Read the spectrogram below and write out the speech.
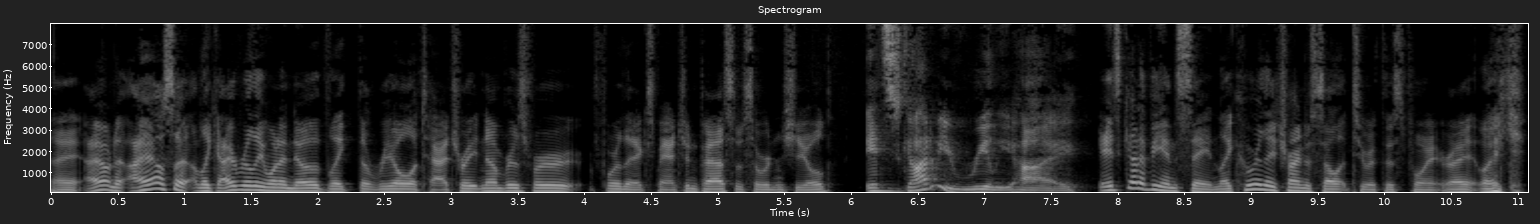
I, I don't know. I also like. I really want to know like the real attach rate numbers for for the expansion pass of Sword and Shield. It's got to be really high. It's got to be insane. Like, who are they trying to sell it to at this point? Right? Like,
